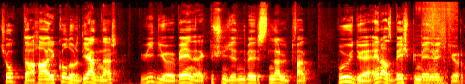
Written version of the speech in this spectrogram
çok daha harika olur diyenler videoyu beğenerek düşüncelerini belirsinler lütfen. Bu videoya en az 5000 beğeni bekliyorum.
